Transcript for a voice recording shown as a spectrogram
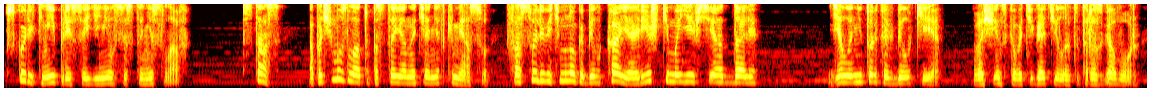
вскоре к ней присоединился Станислав. «Стас, а почему Злату постоянно тянет к мясу? Фасоли ведь много белка, и орешки мы ей все отдали». Дело не только в белке. Ващинского тяготил этот разговор –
